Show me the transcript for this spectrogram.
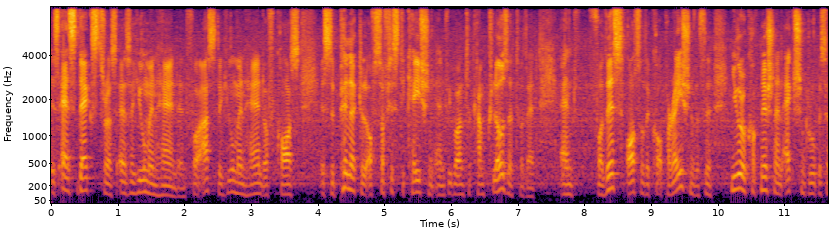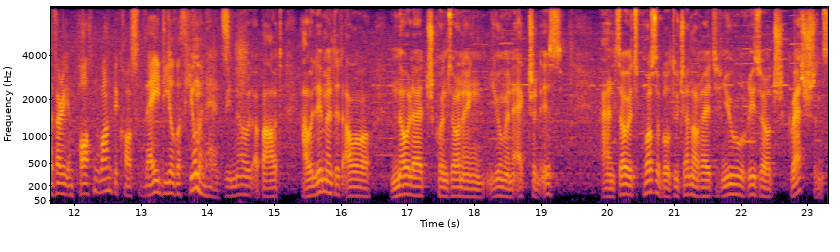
is as dexterous as a human hand. And for us, the human hand, of course, is the pinnacle of sophistication, and we want to come closer to that. And for this, also the cooperation with the Neurocognition and Action Group is a very important one because they deal with human hands. We know about how limited our knowledge concerning human action is. And so it's possible to generate new research questions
